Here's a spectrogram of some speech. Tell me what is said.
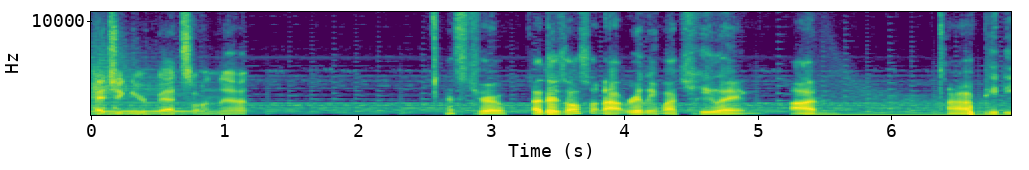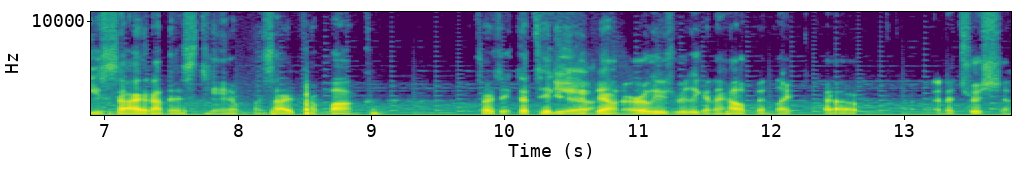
hedging your bets on that. that's true. Uh, there's also not really much healing on uh, PD's side on this team, aside from Monk. So I think that taking Yeah. him down early is really going to help in like uh, an attrition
